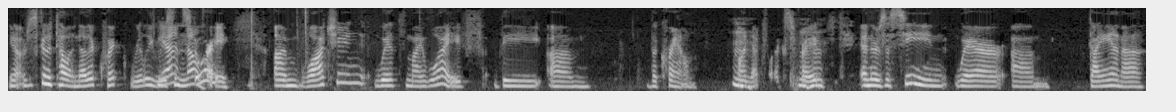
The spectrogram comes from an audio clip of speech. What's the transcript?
you know, I'm just going to tell another quick, really recent yeah, no. story. I'm watching with my wife the um, the Crown mm. on Netflix, mm-hmm. right? Mm-hmm. And there's a scene where um, Diana,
